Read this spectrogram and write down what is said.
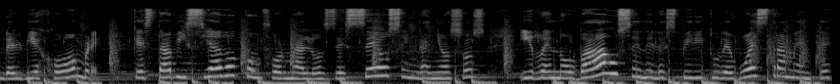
del viejo hombre, que está viciado conforme a los deseos engañosos, y renovaos en el espíritu de vuestra mente,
